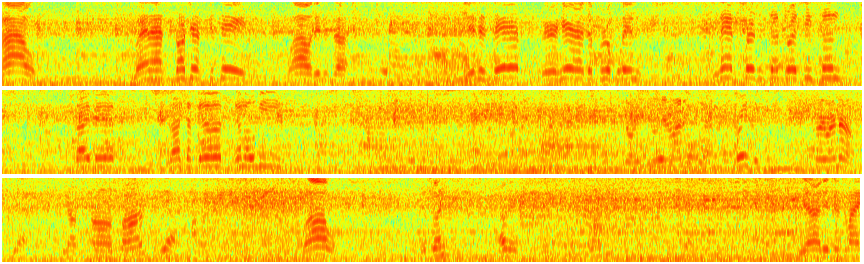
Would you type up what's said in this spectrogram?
Wow. Buenas noches, good day. Wow, this is a this is it. We're here at the Brooklyn Nets versus Detroit Pistons. Excited. Gracias good. MLV. You, you get ready? Where is it? You right now. Yeah. You got uh, five. Yeah. Wow. This one? Okay. Yeah, this is my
